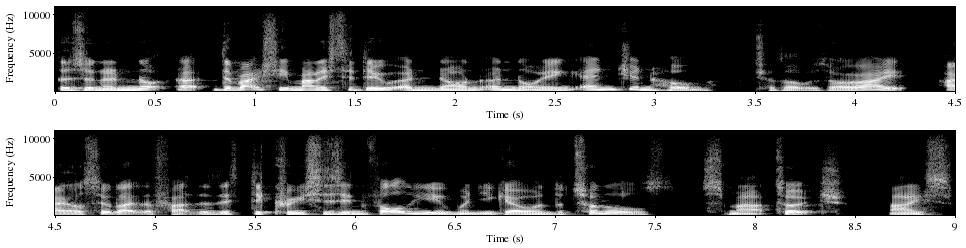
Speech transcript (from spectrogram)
There's an anno- uh, they've actually managed to do a non-annoying engine hum, which I thought was all right. I also like the fact that this decreases in volume when you go under tunnels. Smart touch. Nice,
